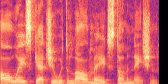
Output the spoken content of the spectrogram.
Always get you with the Lullmage's domination.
